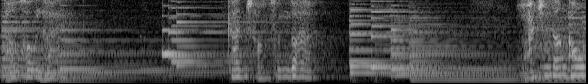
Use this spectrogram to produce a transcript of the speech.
到后来，肝肠寸断，幻世当空，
